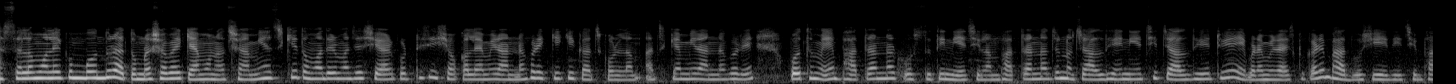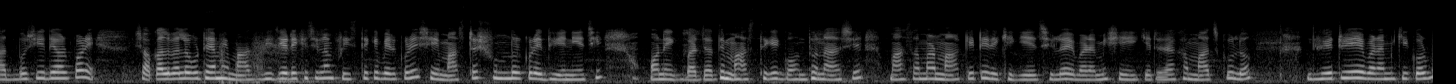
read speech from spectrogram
আসসালামু আলাইকুম বন্ধুরা, তোমরা সবাই কেমন আছো? আমি আজকে তোমাদের মাঝে শেয়ার করতেছি, সকালে আমি রান্নাঘরে কি কি কাজ করলাম। আজকে আমি রান্নাঘরে প্রথমে ভাত রান্নার প্রস্তুতি নিয়েছিলাম। ভাত রান্নার জন্য চাল ধুয়ে নিয়েছি, চাল ধুয়ে টুয়ে এবার আমি রাইস কুকারে ভাত বসিয়ে দিয়েছি। ভাত বসিয়ে দেওয়ার পরে সকালবেলা উঠে আমি মাছ ভিজিয়ে রেখেছিলাম ফ্রিজ থেকে বের করে, সেই মাছটা সুন্দর করে ধুয়ে নিয়েছি অনেকবার যাতে মাছ থেকে গন্ধ না আসে। মাছ আমার মা কেটে রেখে গিয়েছিল, এবার আমি সেই কেটে রাখা মাছগুলো ধুয়ে টুয়ে এবার আমি কি করব?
